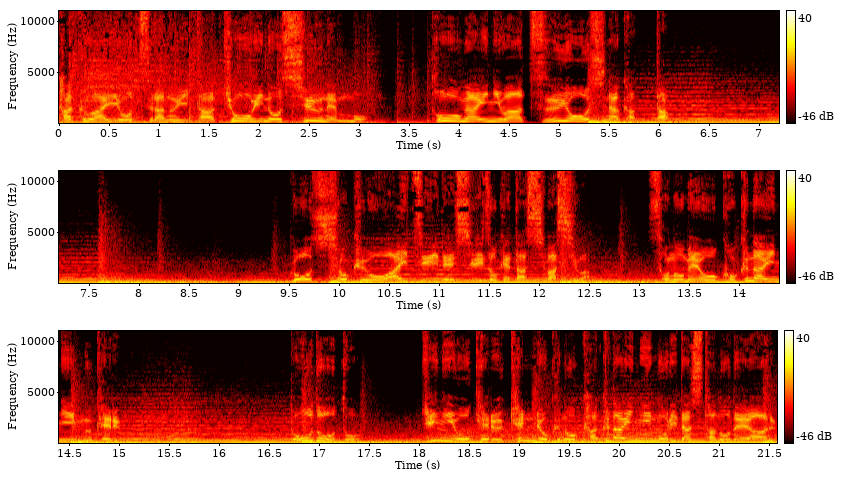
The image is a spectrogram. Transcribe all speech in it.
各愛を貫いた驚異の執念も当該には通用しなかった。呉職を相次いで退けたしばしはその目を国内に向ける。堂々と義における権力の拡大に乗り出したのである。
